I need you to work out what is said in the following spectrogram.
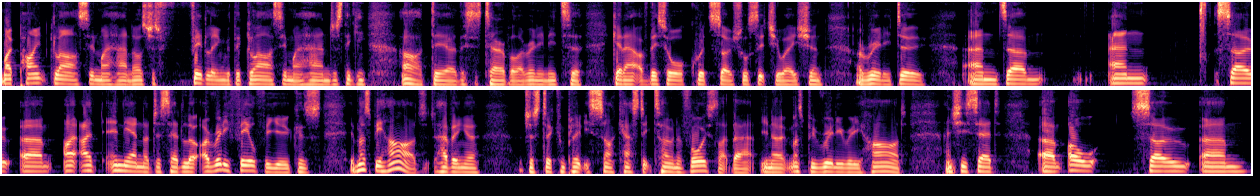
my pint glass in my hand. I was just fiddling with the glass in my hand, just thinking, oh dear, this is terrible. I really need to get out of this awkward social situation. I really do. And, um, and so um, I, I, in the end, I just said, "Look, I really feel for you because it must be hard having a just a completely sarcastic tone of voice like that. You know, it must be really, really hard." And she said, um, "Oh, so um,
